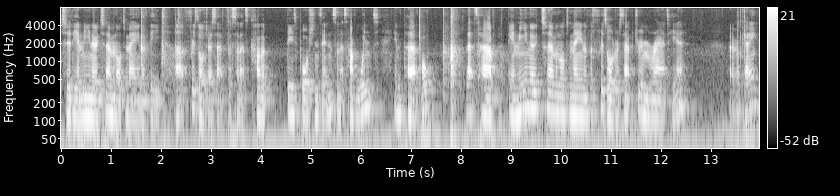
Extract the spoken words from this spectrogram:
to the amino terminal domain of the uh, frizzled receptor. So let's colour these portions in. So let's have Wnt in purple. Let's have the amino terminal domain of the frizzled receptor in red here. Okay,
